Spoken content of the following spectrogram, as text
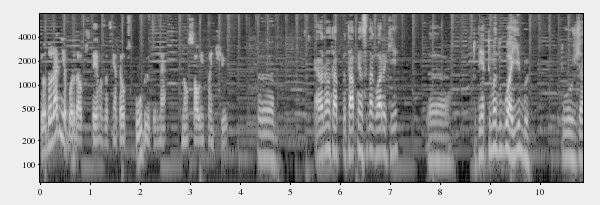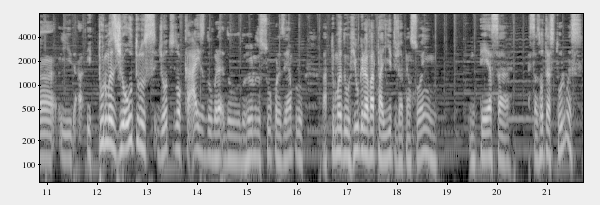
Eu adoraria abordar outros temas, assim, até outros públicos, né? Não só o infantil. Uh, eu não, eu tava pensando agora aqui. Uh, tu tem a turma do Guaíba, tu já. E, e, turmas de outros, de outros locais do, do, do Rio Grande do Sul, por exemplo, a turma do Rio Gravataí, tu já pensou em, em ter essa, essas outras turmas?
